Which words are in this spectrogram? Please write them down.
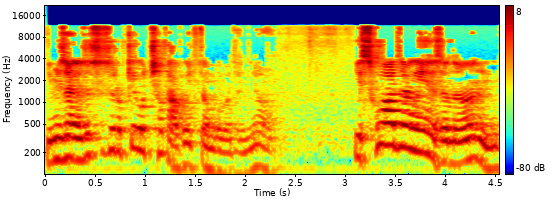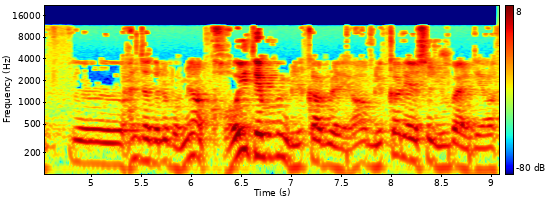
임상에서 스스로 깨우쳐 가고 있던 거거든요. 이 소화장애에서는 그 환자들을 보면 거의 대부분 밀가루예요. 밀가루에서 유발돼요.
